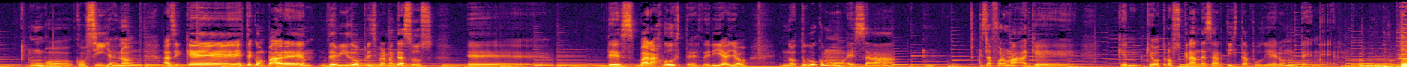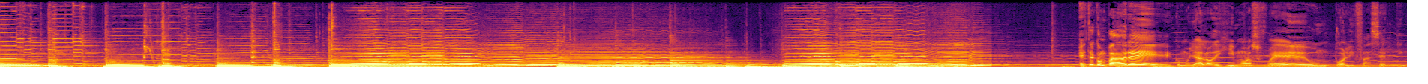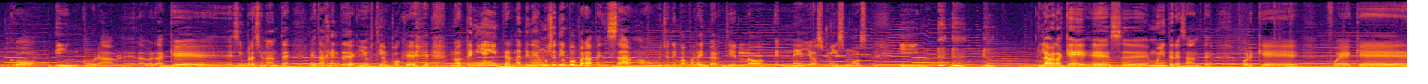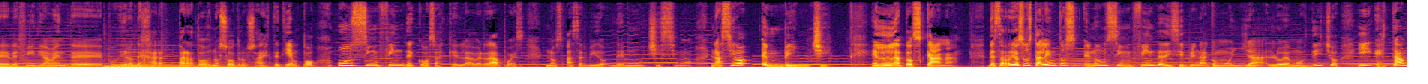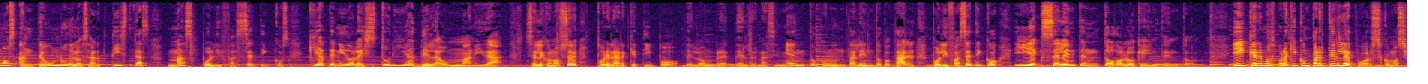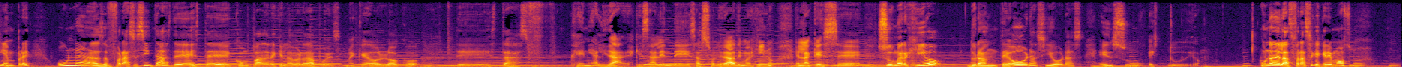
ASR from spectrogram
cosillas, ¿no? Así que este compadre, debido principalmente a sus eh, desbarajustes, diría yo, no tuvo como esa, esa forma que, que, otros grandes artistas pudieron tener. Este compadre, como ya lo dijimos, fue un polifacético incurable. La verdad que es impresionante. Esta gente de aquellos tiempos que no tenían internet, tenían mucho tiempo para pensar, ¿no? Mucho tiempo para invertirlo en ellos mismos. Y, la verdad que es eh, muy interesante porque fue que definitivamente pudieron dejar para todos nosotros a este tiempo un sinfín de cosas que la verdad pues nos ha servido de muchísimo. Nació en Vinci, en la Toscana. Desarrolló sus talentos en un sinfín de disciplina como ya lo hemos dicho y estamos ante uno de los artistas más polifacéticos que ha tenido la historia de la humanidad. Se le conoce por el arquetipo del hombre del renacimiento con un talento total, polifacético y excelente en todo lo que intentó. Y queremos por aquí compartirle, por como siempre, unas frasecitas de este compadre que la verdad pues me quedo loco de estas genialidades que salen de esa soledad, imagino, en la que se sumergió durante horas y horas en su estudio. Una de las frases que queremos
